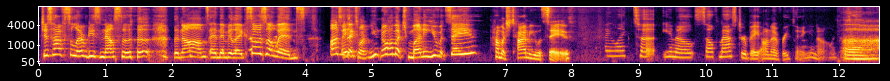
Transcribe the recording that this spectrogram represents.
Just have celebrities announce the, the noms and then be like, so and so wins. On to the next one. You know how much money you would save? How much time you would save? They like to, you know, self masturbate on everything, you know. Like uh,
